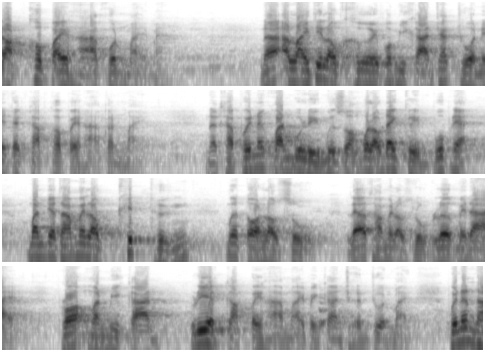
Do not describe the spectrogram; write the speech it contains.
กลับเข้าไปหาคนใหม่ไหมนะอะไรที่เราเคยพอมีการชักชวนเนี่ยจะกลับเข้าไปหากันใหม่นะครับเพราะนั้นควันบุหรี่มือสองพอเราได้กลิ่นปุ๊บเนี่ยมันจะทำให้เราคิดถึงเมื่อตอนเราสูบ แล้วทำให้เราสูบเลิกไม่ได้ เพราะมันมีการเรียกกลับไปหาใหม่เป็นการเชิญชวนใหม่ เพราะนั้นท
